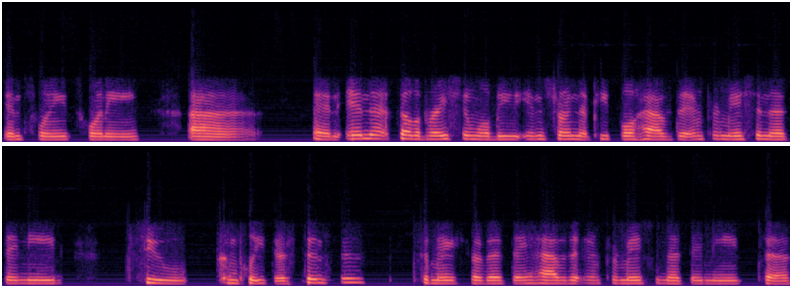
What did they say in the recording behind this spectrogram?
in 2020. Uh, and in that celebration, we'll be ensuring that people have the information that they need to complete their census, to make sure that they have the information that they need to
